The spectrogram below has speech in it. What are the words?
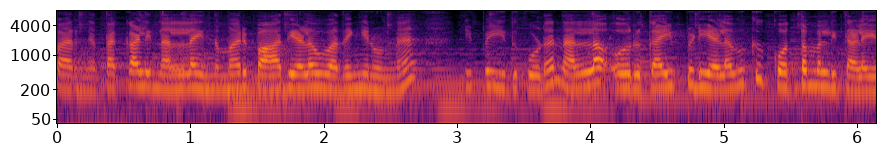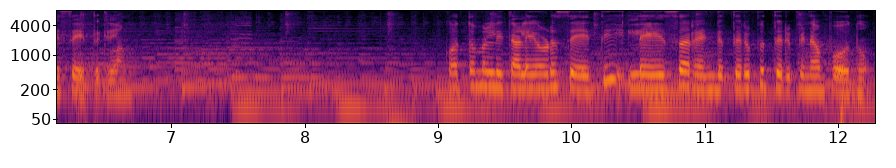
பாருங்கள் தக்காளி நல்லா இந்த மாதிரி பாதி அளவு வதங்கினோன்னு இப்போ இது கூட நல்லா ஒரு கைப்பிடி அளவுக்கு கொத்தமல்லி தழையை சேர்த்துக்கலாம். கொத்தமல்லி தலையோடு சேர்த்து லேசாக ரெண்டு திருப்பு திருப்பினா போதும்.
